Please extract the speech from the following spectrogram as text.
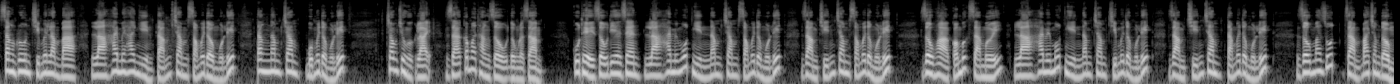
Xăng RON 953 là 22.860 đồng một lít, tăng 540 đồng một lít. Trong chiều ngược lại, giá các mặt hàng dầu đồng loạt giảm. Cụ thể, dầu diesel là 21.560 đồng một lít, giảm 960 đồng một lít. Dầu hỏa có mức giá mới là 21.590 đồng một lít, giảm 980 đồng một lít. Dầu ma rút giảm 300 đồng,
